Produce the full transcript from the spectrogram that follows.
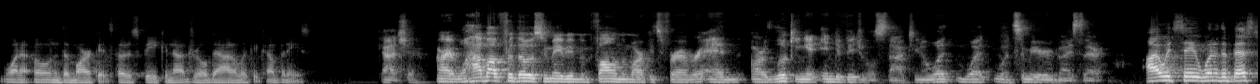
want to own the market, so to speak, and not drill down and look at companies. Gotcha. All right. Well, how about for those who maybe have been following the markets forever and are looking at individual stocks? You know, what what what's some of your advice there? I would say one of the best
